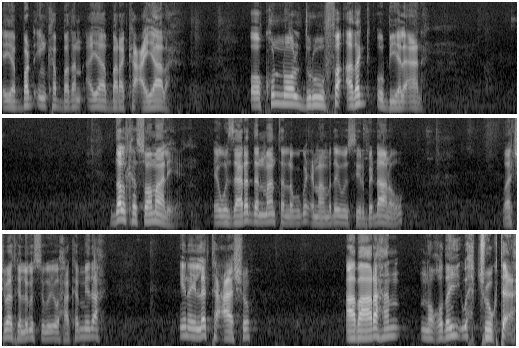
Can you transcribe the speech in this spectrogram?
iyo badh in ka badan ayaa barakacayaala oo ku nool duruufo adag oo biyo la'aana dalka soomaaliya ee wasaaraddan maanta lagugu cimaamaday wasiir bidhaanow waajibaadka laga sugayo waxaa ka mid ah inay la tacaasho abaarahan noqday wax joogto ah.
